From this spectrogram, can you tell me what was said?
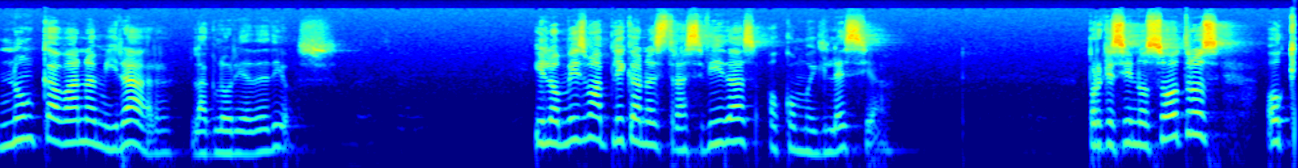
nunca van a mirar la gloria de Dios. Y lo mismo aplica a nuestras vidas o como iglesia. Porque si nosotros, ok,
